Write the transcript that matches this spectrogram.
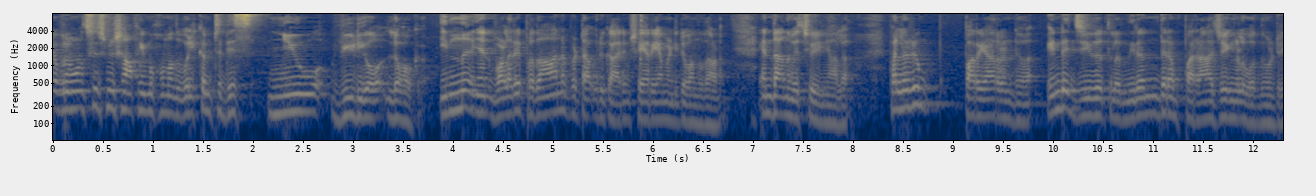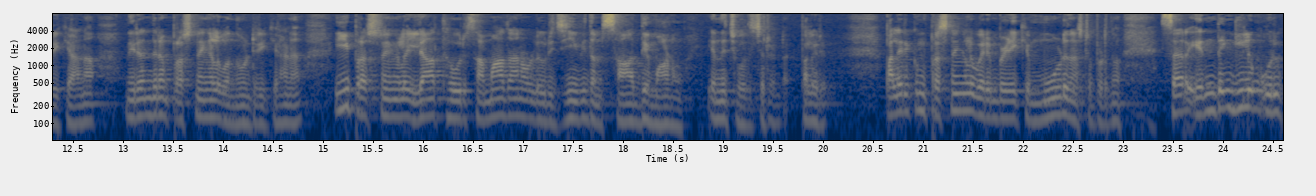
everyone Sushmi Shafi Muhammad welcome to this new video log ഇന്ന് ഞാൻ വളരെ പ്രധാനപ്പെട്ട ഒരു കാര്യം ഷെയർ ചെയ്യാൻ വേണ്ടിയിട്ട് വന്നതാണ്. എന്താണെന്ന് വെച്ച് കഴിഞ്ഞാൽ പലരും പറയാറുണ്ട്. എന്റെ ജീവിതത്തിൽ നിരന്തരം പരാജയങ്ങൾ വന്നുകൊണ്ടിരിക്കുകയാണ്. നിരന്തരം പ്രശ്നങ്ങൾ വന്നുകൊണ്ടിരിക്കുകയാണ്. ഈ പ്രശ്നങ്ങൾ ഇല്ലാത്ത ഒരു സമാധാനമുള്ള ഒരു ജീവിതം സാധ്യമാണോ എന്ന് ചോദിച്ചിട്ടുണ്ട് പലരും. പലർക്കും പ്രശ്നങ്ങൾ വരുമ്പോഴേക്കും മൂഡ് നഷ്ടപ്പെടുന്നു. സർ എന്തെങ്കിലും ഒരു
